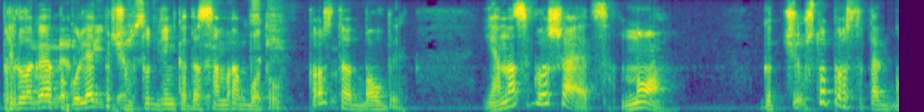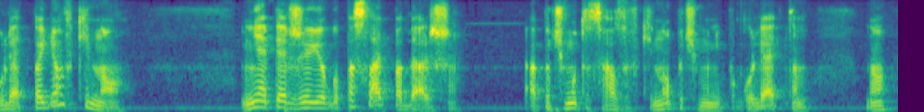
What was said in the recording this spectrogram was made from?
Предлагаю Номер погулять, причем в тот день, когда сам работал. Просто от балды. И она соглашается. Но, говорит, «Чё- что просто так гулять? Пойдем в кино. Мне опять же ее бы послать подальше. А почему-то сразу в кино, почему не погулять там? Но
